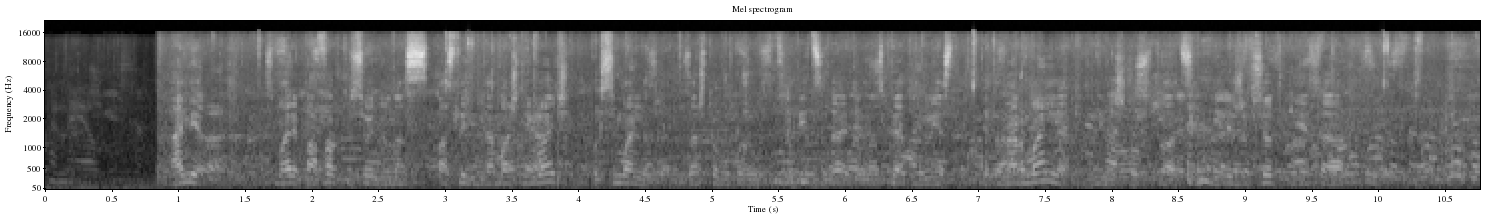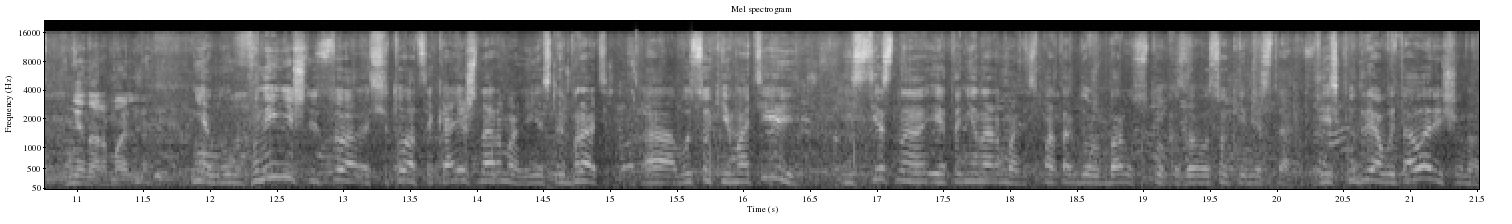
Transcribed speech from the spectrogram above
ФНЛ. Амир, смотри, по факту сегодня у нас последний домашний матч. Максимально за, за что мы можем зацепиться, да, это у нас пятое место. Это нормально в нынешней ситуации? Или же все-таки это ненормально? Не, ну в нынешней ситуа- ситуации, конечно, нормально. Если брать а, высокие материи, естественно, это ненормально. Спартак должен бороться только за высокие места. Здесь кудрявый товарищ у нас,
